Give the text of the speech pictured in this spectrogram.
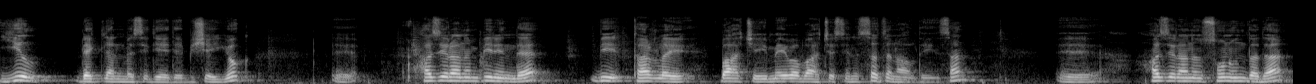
yıl beklenmesi diye de bir şey yok. E, Haziran'ın birinde bir tarlayı, bahçeyi, meyve bahçesini satın aldı insan. E, Haziran'ın sonunda da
